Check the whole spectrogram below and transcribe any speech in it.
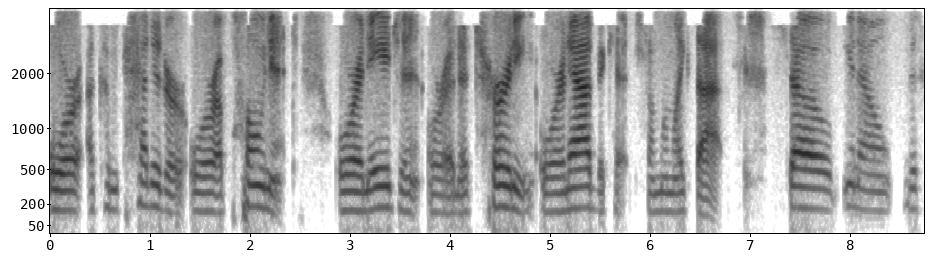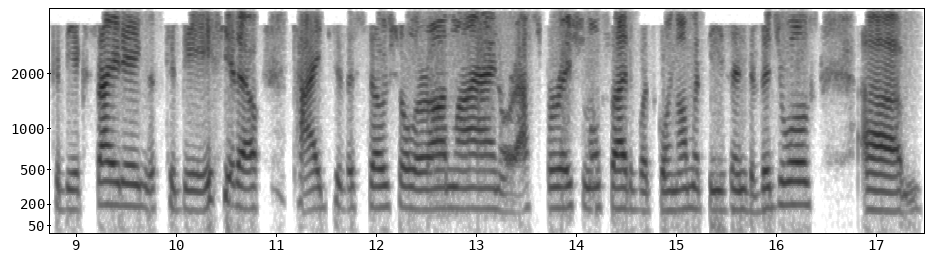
or a competitor or opponent or an agent or an attorney or an advocate, someone like that. So, you know, this could be exciting. This could be, you know, tied to the social or online or aspirational side of what's going on with these individuals. Um,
